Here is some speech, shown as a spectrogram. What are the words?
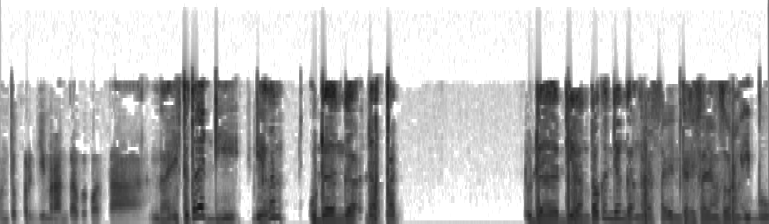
untuk pergi merantau ke kota. Nah itu tadi dia kan udah nggak dapat udah dirantau kan dia nggak ngerasain kasih sayang seorang ibu.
